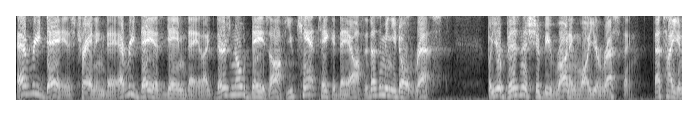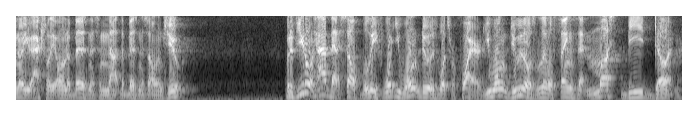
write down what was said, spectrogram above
every day is training day. Every day is game day. Like, there's no days off. You can't take a day off. It doesn't mean you don't rest. But your business should be running while you're resting. That's how you know you actually own a business and not the business owns you. But if you don't have that self belief, what you won't do is what's required. You won't do those little things that must be done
